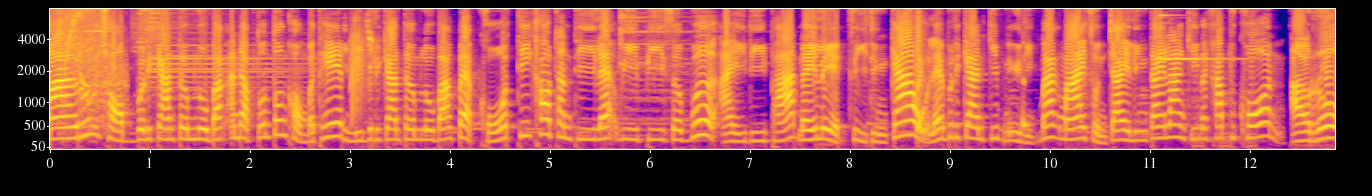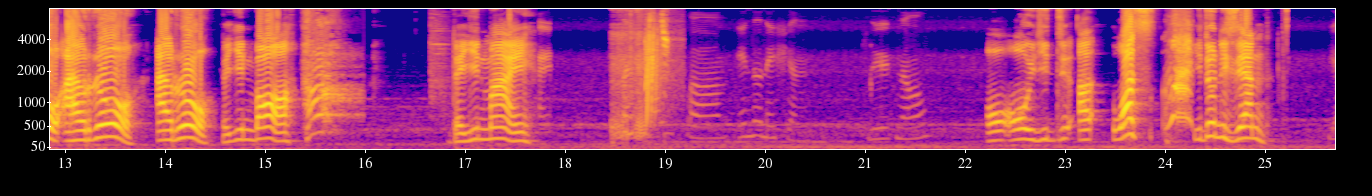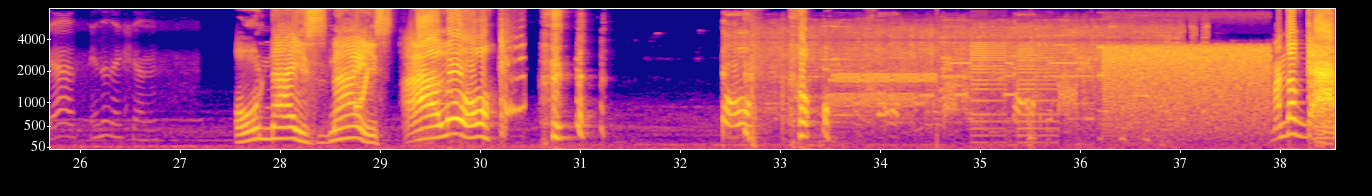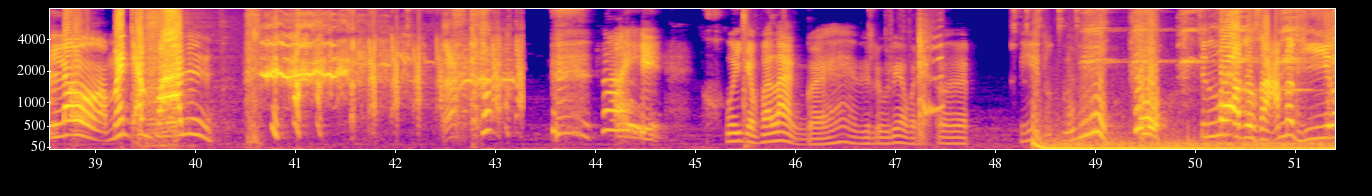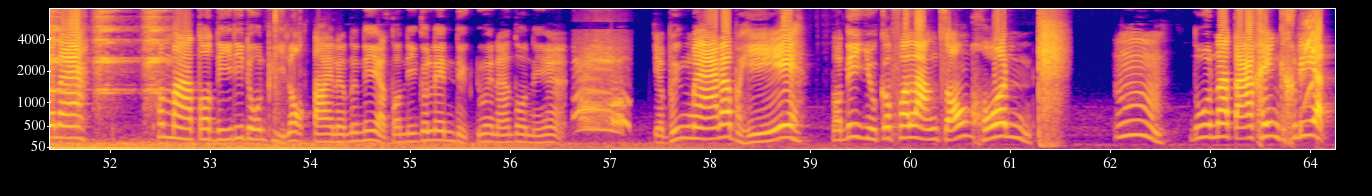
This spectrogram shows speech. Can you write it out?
มารุช็อปบริการเติมโลบักอันดับต้นๆของประเทศ มีบริการเติมโลบักแบบโค้ดที่เข้าทันทีและ VP Server ID Pass ในเลท4-9 และบริการกิฟต์อื่นๆอีกมากมาย สนใจลิงก์ใต้ล่างคลิปนะครับทุกคนอารโรอารโรอารโรได้ยินบ่ได้ยินไหม um, Indonesian. Do you know? โอ้โอ้ยอะ what Indonesian Yes, Indonesian. โอ้ nice nice อาโลมันต้องการโล่มันจะฟัน เฮ้ย คุยกับฝรั่งไว้จะรู้เรื่องปะเนี่ยเออ นี่ลุงจะรอดจะสามนาทีแล้วนะ ถ้ามาตอนนี้ที่โดนผีหลอกตายแล้วนะเนี่ย ตอนนี้ก็เล่นดึกด้วยนะตอนนี้ อย่าเพิ่งมานะผี ตอนนี้อยู่กับฝรั่งสองคน อืม ดูหน้าตาเคร่งเครียด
